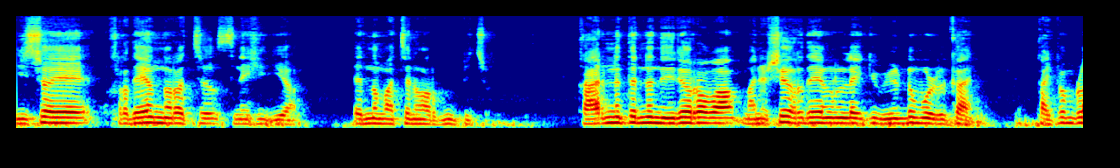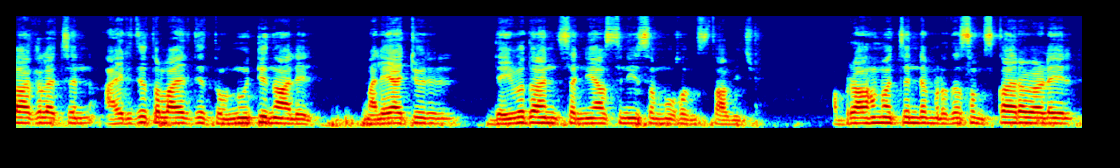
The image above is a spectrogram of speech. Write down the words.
ഈശോയെ ഹൃദയം നിറച്ച് സ്നേഹിക്കുക. എന്നും അച്ഛൻ ഓർമ്മിപ്പിച്ചു. കാരുണ്യത്തിന്റെ നീരുറവ മനുഷ്യഹൃദയങ്ങളിലേക്ക് വീണ്ടും ഒഴുക്കാൻ കൈപ്പമ്പ്ളാക്കൽ അച്ഛൻ ആയിരത്തി തൊള്ളായിരത്തി തൊണ്ണൂറ്റി നാലിൽ മലയാറ്റൂരിൽ ദൈവദാൻ സന്യാസിനി സമൂഹം സ്ഥാപിച്ചു. അബ്രാഹം അച്ഛന്റെ മൃതസംസ്കാര വേളയിൽ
